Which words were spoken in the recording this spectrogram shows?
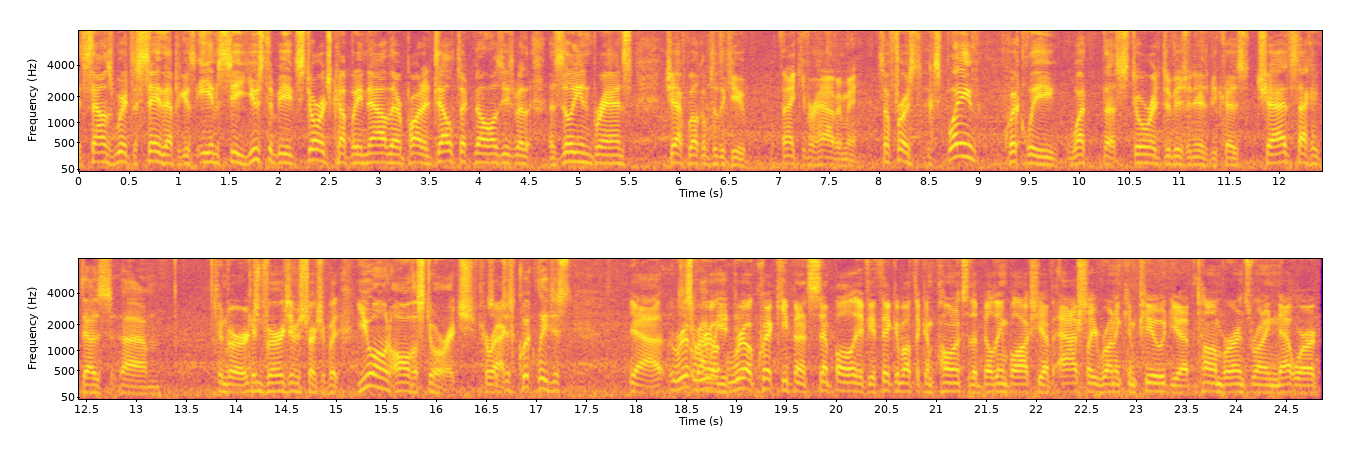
It sounds weird to say that because EMC used to be a storage company, now they're part of Dell Technologies with a zillion brands. Jeff, welcome to theCUBE. Thank you for having me. So first, explain quickly what the storage division is because Chad Sakac does um, Converge. Converge infrastructure, but you own all the storage. Correct. So just quickly, just yeah, real, real, real, quick, keeping it simple, if you think about the components of the building blocks, you have Ashley running compute, you have Tom Burns running network,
